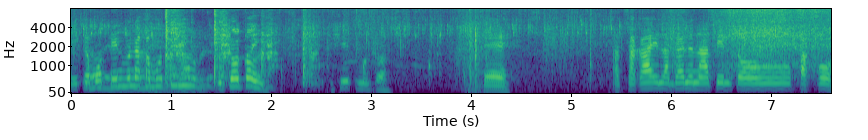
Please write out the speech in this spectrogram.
Eh, kamutin mo na, kamutin mo. Ikaw tay. Shit mo ka. Okay. At saka ilagay na natin tong pako.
